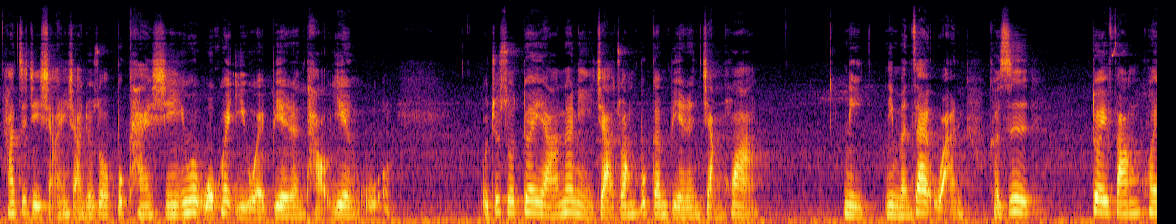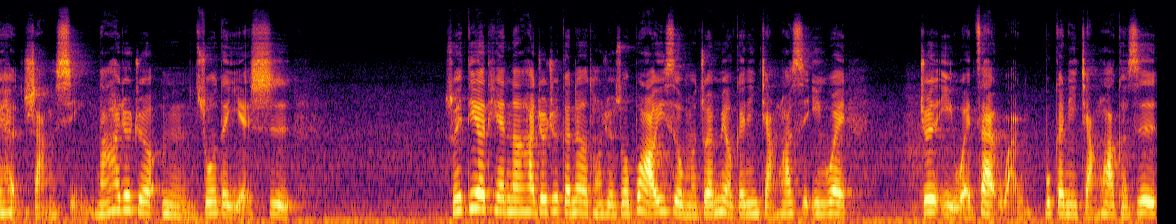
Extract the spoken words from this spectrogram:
他自己想一想，就说不开心，因为我会以为别人讨厌我。我就说对呀，那你假装不跟别人讲话，你你们在玩，可是对方会很伤心。然后他就觉得，嗯，说的也是。所以第二天呢，他就去跟那个同学说：“不好意思，我们昨天没有跟你讲话，是因为就是以为在玩，不跟你讲话。可是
